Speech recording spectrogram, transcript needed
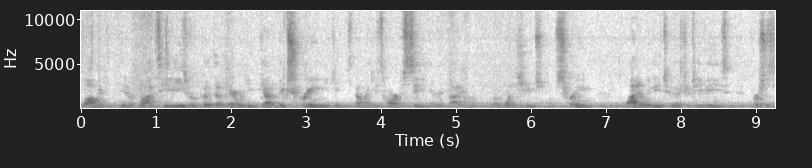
while we, you know, why TVs were put up there, when you've got a big screen, you can, it's not like it's hard to see everybody. But one huge screen, why do we need two extra TVs versus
